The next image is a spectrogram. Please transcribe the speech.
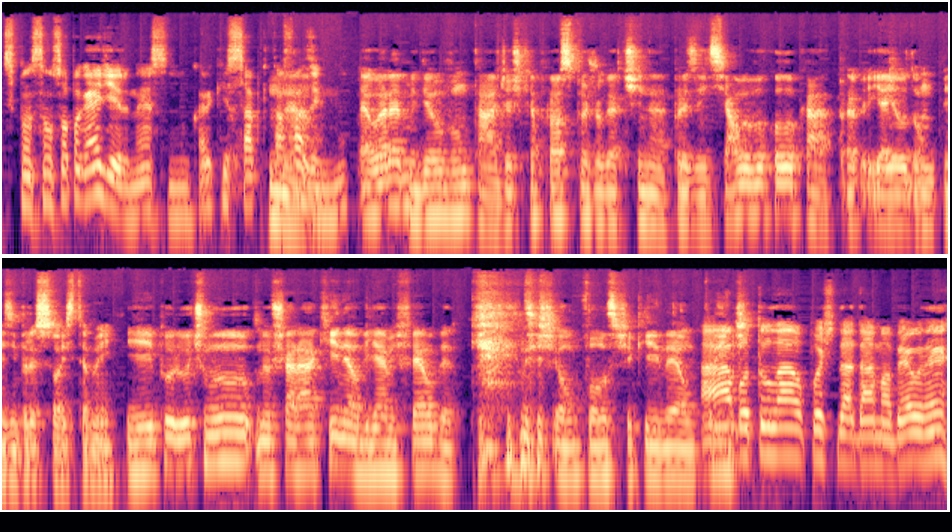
expansão só pra ganhar dinheiro, né? Assim, um cara que sabe o que tá Não. fazendo, né? Agora me deu vontade. Acho que a próxima jogatina presencial eu vou colocar. Pra ver. E aí eu dou minhas impressões também. E por último, meu xará aqui, né? O Guilherme Felga, que deixou um post aqui, né? Um print. Ah, botou lá o post da, da Amabel, né?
